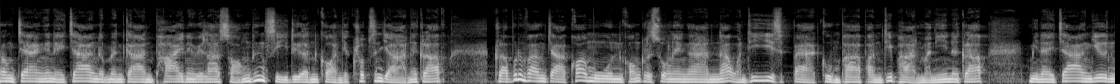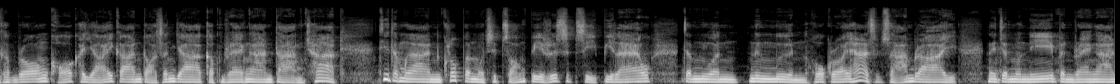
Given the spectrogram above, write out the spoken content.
ต้องแจ้งให้นายจ้างดำเนินการภายในเวลา 2-4 เดือนก่อนจะครบสัญญานะครับ กลับผู้ฟังจากข้อข้อมูลของกระทรวงแรงงานณวันที่ 28 กุมภาพันธ์ที่ผ่านมานี้นะครับ มีนายจ้างยื่นคำร้องขอขยายการต่อสัญญากับแรงงานต่างชาติ ที่ทำงานครบกันหมด 12 ปีหรือ 14 ปีแล้วจำนวน 1653 ราย ในจำนวนนี้เป็นแรงงาน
